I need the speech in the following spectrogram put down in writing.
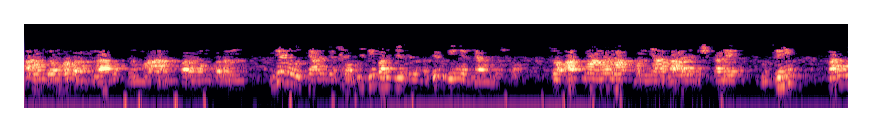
అహం బ్రహ్మ పరం ధామ బ్రహ్మాహం పరమం పదం. ఇదే నువ్వు ధ్యానం చేసుకో. బుద్ధి దీన్నే ధ్యానం చేసుకో. సో నిష్కలే. బుద్ధిని సర్వ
